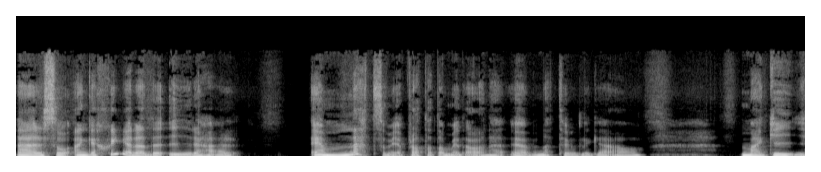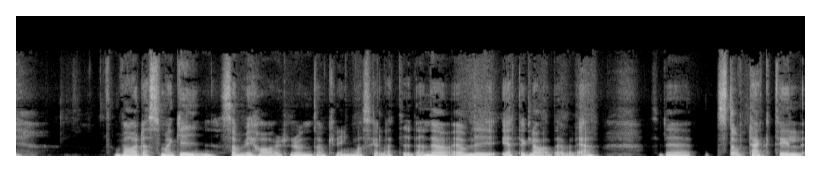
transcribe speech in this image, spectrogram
är så engagerade i det här ämnet som vi har pratat om idag, det här övernaturliga och magi. Vardagsmagin som vi har runt omkring oss hela tiden. Jag blir jätteglad över det. Så det stort tack till,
